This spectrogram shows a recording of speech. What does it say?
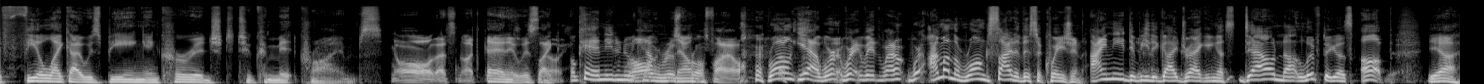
feel like I was being encouraged to commit crimes. Oh, that's not good. And it was like, No. okay, I need a new wrong accountant risk now. profile. Wrong. Yeah, we're, we're, we're, we're- I'm on the wrong side of this equation. I need to be the guy dragging us down, not lifting us up. Yeah.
